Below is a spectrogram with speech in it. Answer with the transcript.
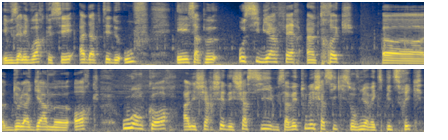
et vous allez voir que c'est adapté de ouf et ça peut aussi bien faire un truck euh, de la gamme euh, Orc ou encore aller chercher des châssis, vous savez tous les châssis qui sont venus avec Spitzfreak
